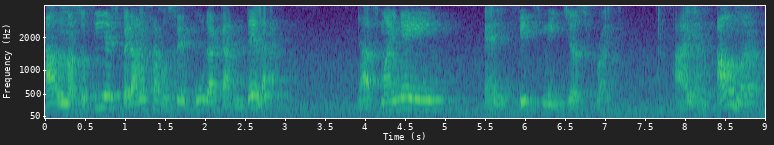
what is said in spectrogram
Alma Sofia Esperanza Jose Pura Candela. That's my name, and it fits me just right. I am Alma,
